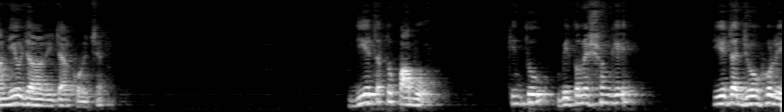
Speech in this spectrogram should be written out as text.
আগেও যারা রিটায়ার করেছেন ডিএটা তো পাবো, কিন্তু বেতনের সঙ্গে ডিএটা যোগ হলে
